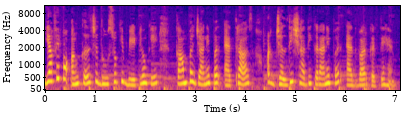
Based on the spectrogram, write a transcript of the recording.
या फिर वो अंकल जो दूसरों की बेटियों के काम पर जाने पर ऐतराज और जल्दी शादी कराने पर एतबार करते हैं।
